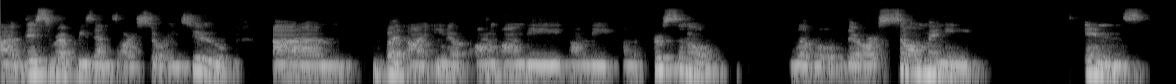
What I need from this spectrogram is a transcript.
uh, this represents our story too. Um, but on, you know, on, on the on the on the personal level, there are so many ins,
